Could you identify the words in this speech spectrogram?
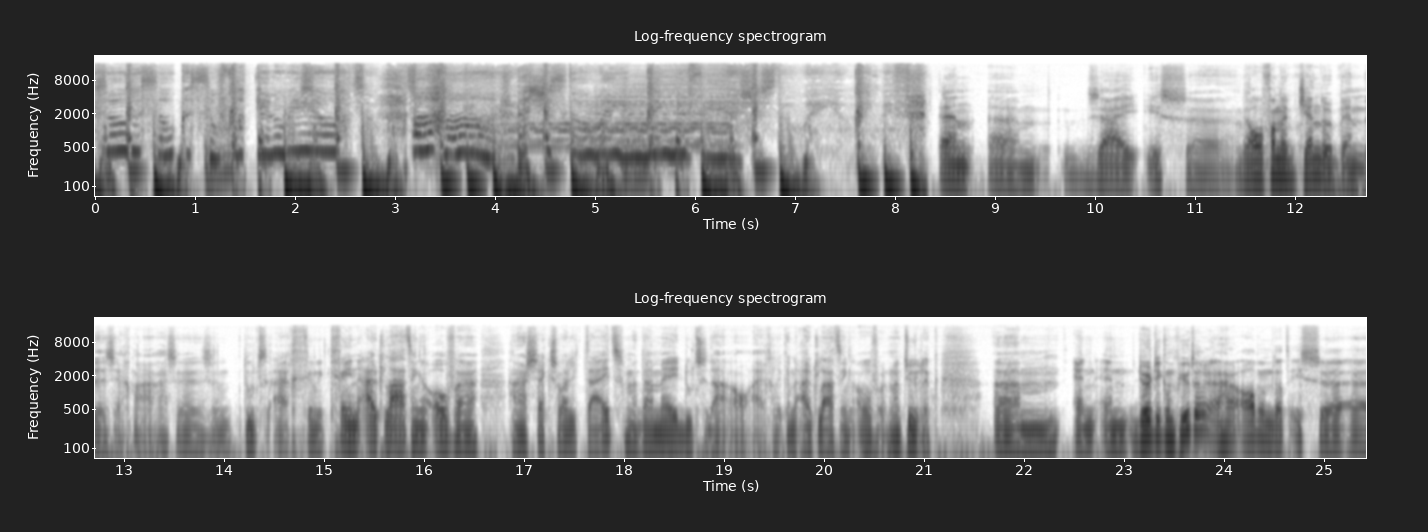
So so fucking real. Uh-huh. That's just En um, zij is uh, wel van het genderbende, zeg maar. Ze, ze doet eigenlijk geen uitlatingen over haar seksualiteit. Maar daarmee doet ze daar al eigenlijk een uitlating over, natuurlijk. Ehm, en, Dirty Computer, haar album, dat is uh,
